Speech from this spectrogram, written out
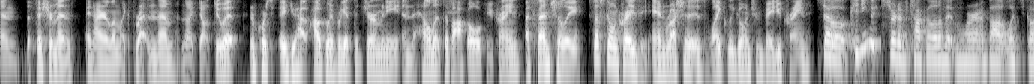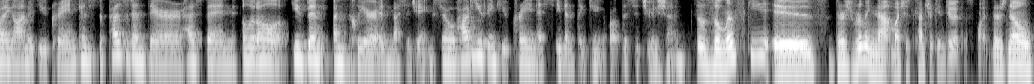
and the fishermen in Ireland like threatened them and like, don't do it. And of course, eh, you have how can we forget the Germany and the helmet debacle? debacle with Ukraine. Essentially, stuff's going crazy, and Russia is likely going to invade Ukraine. So, can you sort of talk a little bit more about what's going on with Ukraine? Because the president there has been a little, he's been unclear in messaging. So, how do you think Ukraine is even thinking about this situation? So, Zelensky is, there's really not much his country can do at this point. There's no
